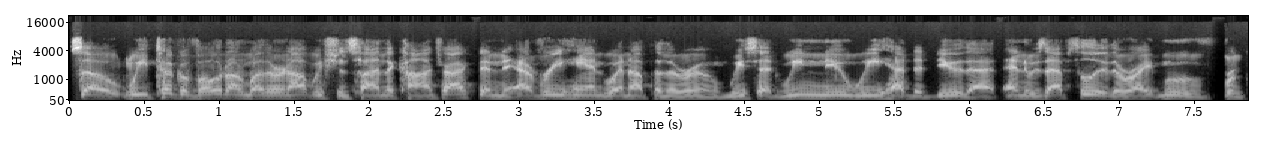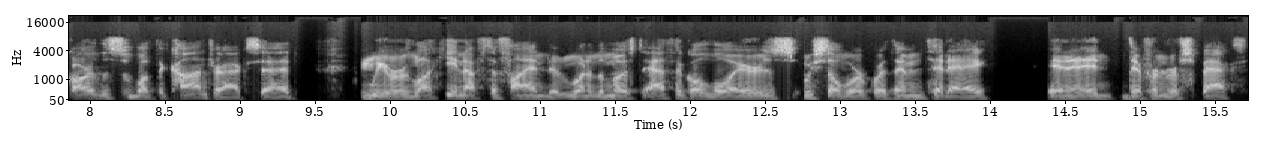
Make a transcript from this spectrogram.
So we took a vote on whether or not we should sign the contract, and every hand went up in the room. We said we knew we had to do that, and it was absolutely the right move, regardless of what the contract said. Mm-hmm. We were lucky enough to find one of the most ethical lawyers. We still work with him today in, in different respects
